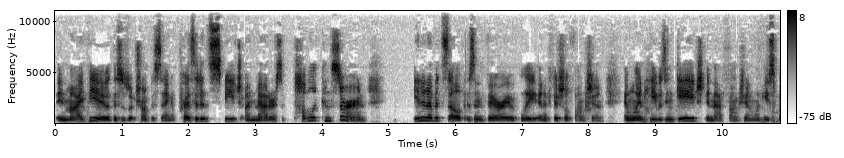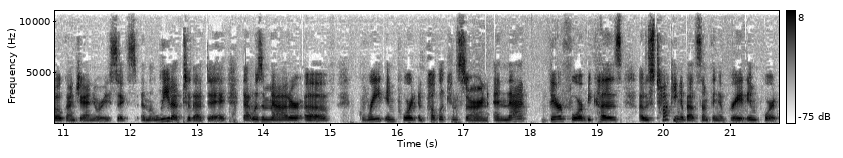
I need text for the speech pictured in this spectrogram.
in my view, this is what Trump is saying a president's speech on matters of public concern in and of itself is invariably an official function. And when he was engaged in that function, when he spoke on January 6th and the lead up to that day, that was a matter of great import and public concern. And that, therefore, because I was talking about something of great import,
